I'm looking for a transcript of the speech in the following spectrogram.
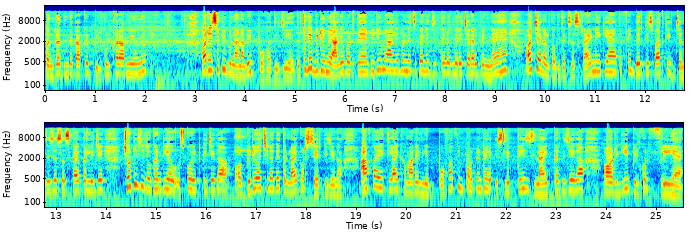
पंद्रह दिन तक आपके बिल्कुल ख़राब नहीं होंगे। और रेसिपी बनाना भी बहुत ईजी है। तो चलिए वीडियो में आगे बढ़ते हैं। वीडियो में आगे बढ़ने से पहले जितने लोग मेरे चैनल पर नए हैं और चैनल को अभी तक सब्सक्राइब नहीं किया है तो फिर देर किस बात की, जल्दी से सब्सक्राइब कर लीजिए। छोटी सी जो घंटी है, उसको हिट कीजिएगा और वीडियो अच्छी लगे तो लाइक और शेयर कीजिएगा। आपका एक लाइक हमारे लिए बहुत इंपॉर्टेंट है, इसलिए प्लीज़ लाइक कर दीजिएगा और ये बिल्कुल फ्री है।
